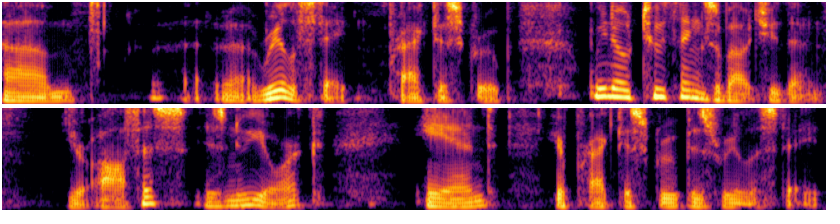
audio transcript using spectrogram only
um, uh, real estate practice group. We know two things about you then. Your office is New York, and your practice group is real estate.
